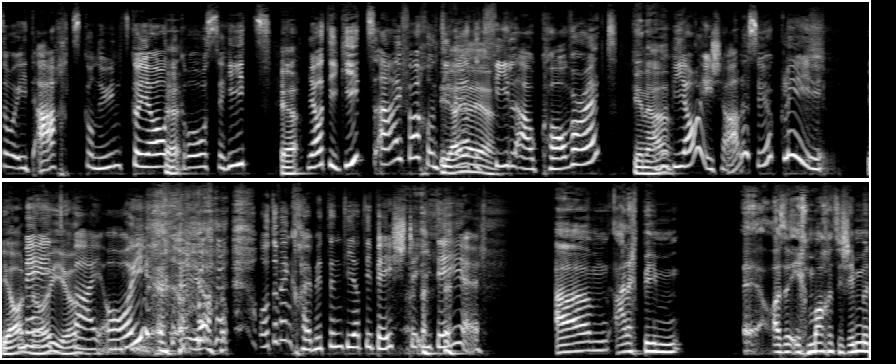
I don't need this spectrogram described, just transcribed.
so in die 80er, 90er Jahre, Ja. die grossen Hits, Ja. ja, die gibt es einfach und die Ja, ja, werden ja. viel auch covered. Genau. Aber bei euch ist alles wirklich Ja, made neu, ja. bei euch. ja. Oder wann kommen denn dir die besten Ideen? Ähm, eigentlich beim, äh, also ich mache jetzt immer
